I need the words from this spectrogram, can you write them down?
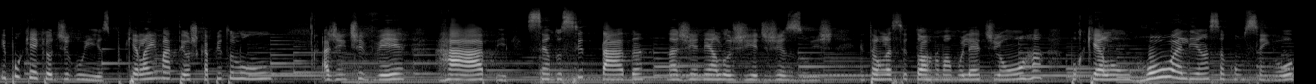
E por que, que eu digo isso? Porque lá em Mateus capítulo 1, a gente vê Raabe sendo citada na genealogia de Jesus. Então ela se torna uma mulher de honra, porque ela honrou a aliança com o Senhor,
